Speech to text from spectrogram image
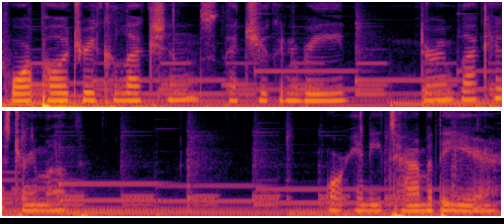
four poetry collections that you can read during Black History Month or any time of the year.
